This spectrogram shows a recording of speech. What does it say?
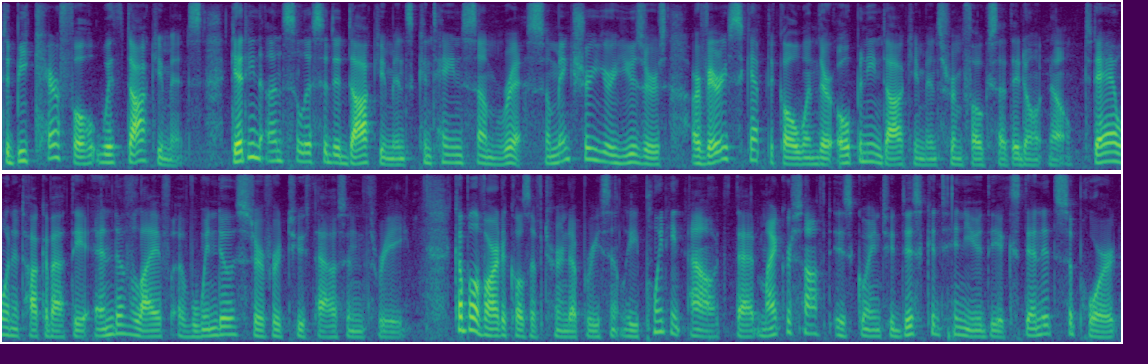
to be careful with documents. Getting unsolicited documents contains some risk, so make sure your users are very skeptical when they're opening documents from folks that they don't know. Today I want to talk about the end of life of Windows Server 2003. A couple of articles have turned up recently pointing out that Microsoft is going to discontinue the extended support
